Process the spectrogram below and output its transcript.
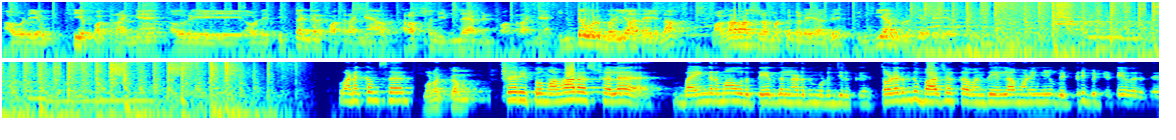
அவருடைய உத்தியை பார்க்குறாங்க அவருடைய அவருடைய திட்டங்களை பார்க்குறாங்க அவர் கரப்ஷன் இல்லை அப்படின்னு பார்க்குறாங்க. இந்த ஒரு மரியாதையெல்லாம் மகாராஷ்டிரா மட்டும் கிடையாது இந்தியா முழுக்க தெரிய வருது. வணக்கம் சார். வணக்கம். சார் இப்போ மகாராஷ்டிரால பயங்கரமா ஒரு தேர்தல் நடந்து முடிஞ்சிருக்கு. தொடர்ந்து பாஜக வந்து எல்லா மாநிலங்களும் வெற்றி பெற்றுட்டே வருது.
